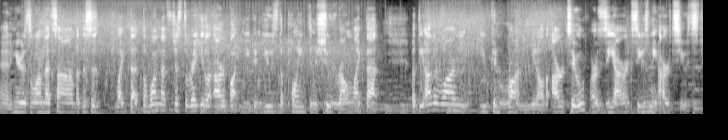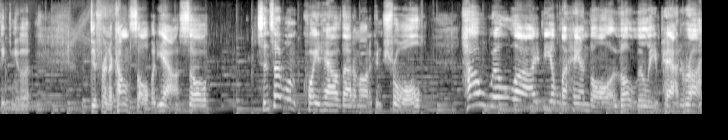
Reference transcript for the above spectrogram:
and here's the one that's on, but this is like the, the one that's just the regular R button, you can use the point and shoot around like that. But the other one, you can run, you know, the R2, or ZR, excuse me, R2, it's thinking of a different account console, but yeah, so since I won't quite have that amount of control, how will uh, I be able to handle the lily pad ride?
